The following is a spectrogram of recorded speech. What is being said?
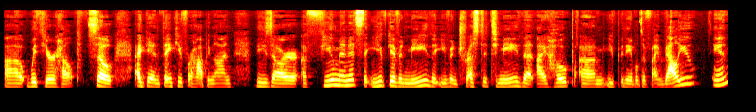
uh, with your help. So, again, thank you for hopping on. These are a few minutes that you've given me, that you've entrusted to me, that I hope um, you've been able to find value in.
